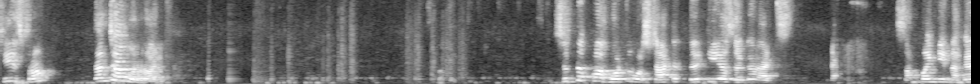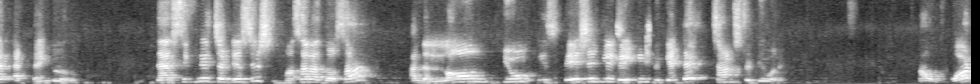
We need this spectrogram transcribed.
She is from Tanjavur Royal. Siddhappa Hotel was started 30 years ago at Sampangi Nagar at Bangalore. Their signature dish is masala dosa, and the long queue is patiently waiting to get a chance to devour it. Now, what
